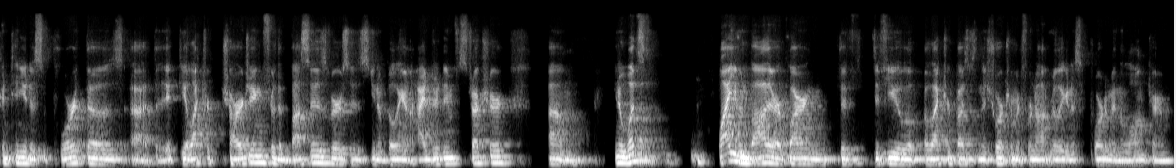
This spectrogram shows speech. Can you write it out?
continue to support those, uh, the, the electric charging for the buses versus, you know, building a hydrogen infrastructure, um, you know, what's, why even bother acquiring the, the few electric buses in the short term if we're not really going to support them in the long term?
